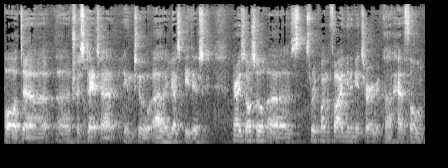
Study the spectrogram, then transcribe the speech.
or the uh, trace data into a USB disk. There is also a 3.5 millimeter uh, headphone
